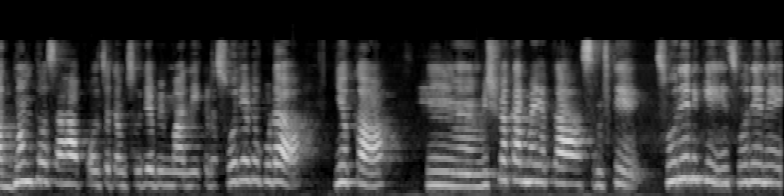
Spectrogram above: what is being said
పద్మంతో సహా పోల్చడం సూర్యబింబాన్ని ఇక్కడ సూర్యుడు కూడా ఈ యొక్క విశ్వకర్మ యొక్క సృష్టి సూర్యునికి సూర్యుని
